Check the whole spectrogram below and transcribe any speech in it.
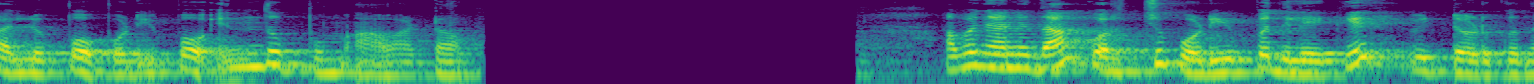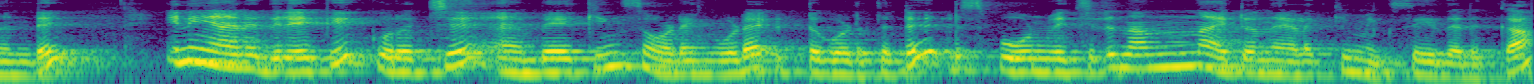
കല്ലുപ്പോ പൊടിയുപ്പോ എന്തുപ്പും ആവാട്ടോ. അപ്പോൾ ഞാനിതാ കുറച്ച് പൊടിയുപ്പ് ഇതിലേക്ക് ഇട്ട് കൊടുക്കുന്നുണ്ട് ഇനി ഞാൻ ഇതിലേക്ക് കുറച്ച് ബേക്കിംഗ് സോഡയും കൂടെ ഇട്ട് കൊടുത്തിട്ട് ഒരു സ്പൂൺ വെച്ചിട്ട് നന്നായിട്ടൊന്ന് ഇളക്കി മിക്സ് ചെയ്തെടുക്കാം.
